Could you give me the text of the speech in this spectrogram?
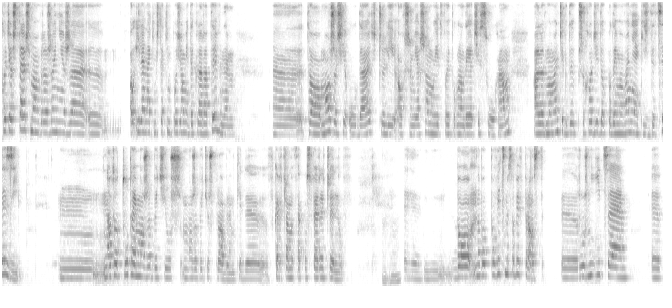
chociaż też mam wrażenie, że y, o ile na jakimś takim poziomie deklaratywnym y, to może się udać, czyli owszem, ja szanuję Twoje poglądy, ja Cię słucham, ale w momencie, gdy przychodzi do podejmowania jakichś decyzji, mm, no to tutaj może być już, może być już problem, kiedy wkraczamy w taką sferę czynów. Mhm. Y, bo, no bo powiedzmy sobie wprost, różnice y,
